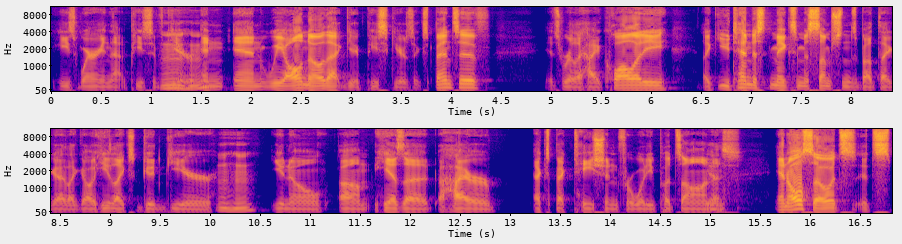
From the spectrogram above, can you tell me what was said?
he's wearing that piece of gear, mm-hmm. and and we all know that gear, piece of gear is expensive. It's really high quality. Like you tend to make some assumptions about that guy, like oh he likes good gear. You know, um, he has a, a higher expectation for what he puts on. Yes. And, and also it's it's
